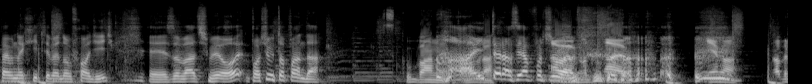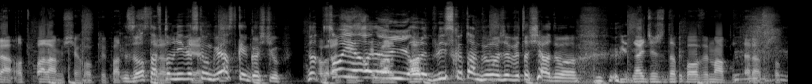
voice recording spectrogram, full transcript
pełne hity będą wchodzić. E, Zobaczmy. O, poczuł to panda. Skubany, A i dobra. teraz ja poczułem. Dałem, oddałem. Nie ma. Dobra, odpalam się, chłopie, patrz. Zostaw tą niebieską gwiazdkę, gościu. No Dobra, co dziękuję Ale, bardzo. ale blisko tam było, żeby to siadło. Nie dojdziesz do połowy mapy teraz, chłopie.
